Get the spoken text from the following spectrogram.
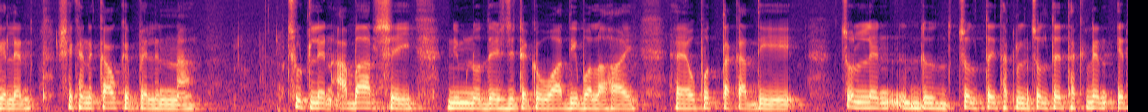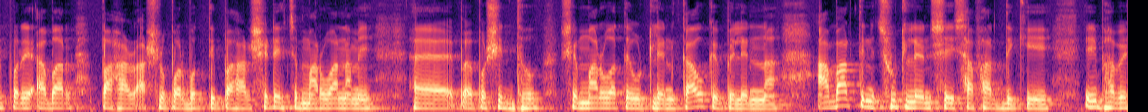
গেলেন, সেখানে কাউকে পেলেন না। ছুটলেন। আবার সেই নিম্ন দেশ যেটাকে ওয়াদি বলা হয় উপত্যকা দিয়ে চললেন চলতেই থাকলেন চলতেই থাকলেন। এরপরে আবার পাহাড় আসলো পরবর্তী পাহাড়। সেটাই হচ্ছে মারোয়া নামে প্রসিদ্ধ। সে মারোয়াতে উঠলেন, কাউকে পেলেন না। আবার তিনি ছুটলেন সেই সাফার দিকে। এইভাবে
